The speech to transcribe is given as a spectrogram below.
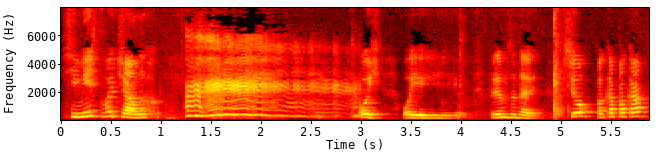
семейство Чалых. Ой, ой, ой, ой, ой, прям задавит. Все, пока-пока.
